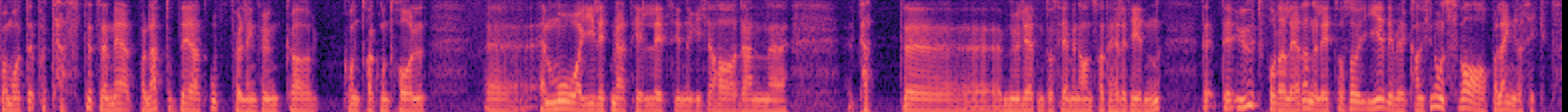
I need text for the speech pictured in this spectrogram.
på en måte få testet seg mer på nettopp det at oppfølging funker kontra kontroll? Jeg må gi litt mer tillit, siden jeg ikke har den uh, muligheten til å se mine ansatte hele tiden. Det, det, utfordrer lederne litt, og så gir de vel kanskje noen svar på lengre sikt.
